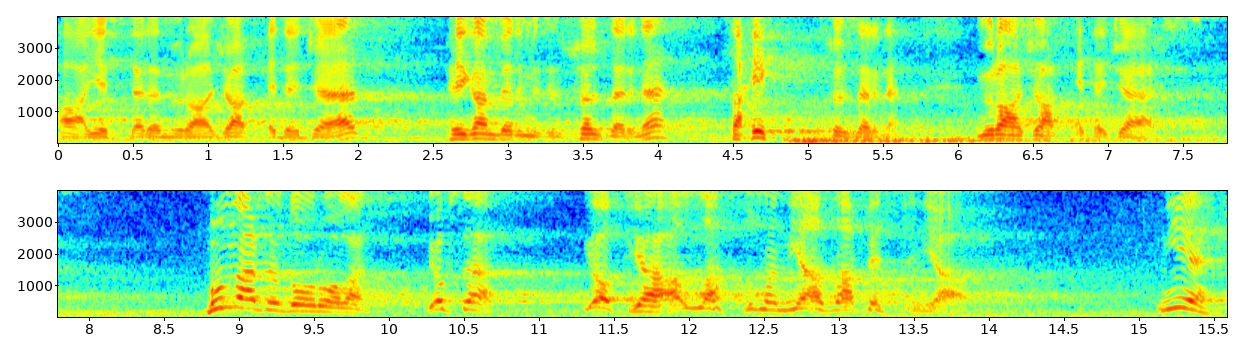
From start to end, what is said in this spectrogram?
Ayetlere müracaat edeceğiz. Peygamberimizin sözlerine, sahih sözlerine müracaat edeceğiz. Bunlardır doğru olan. Yoksa yok ya Allah kuluna niye azap etsin ya? Niye?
